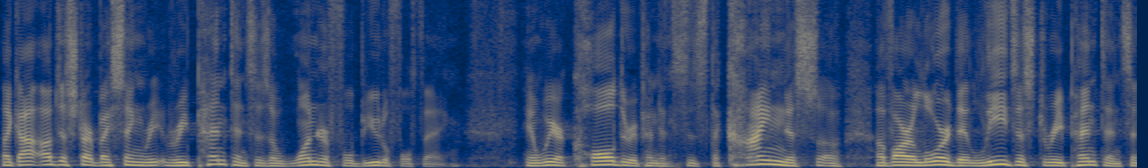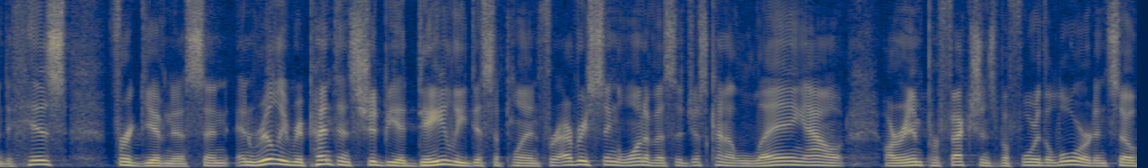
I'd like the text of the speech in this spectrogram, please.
like I'll just start by saying re- repentance is a wonderful, beautiful thing and we are called to repentance. It's the kindness of, of our Lord that leads us to repentance and to His forgiveness. And, and really, repentance should be a daily discipline for every single one of us of just kind of laying out our imperfections before the Lord. And so,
